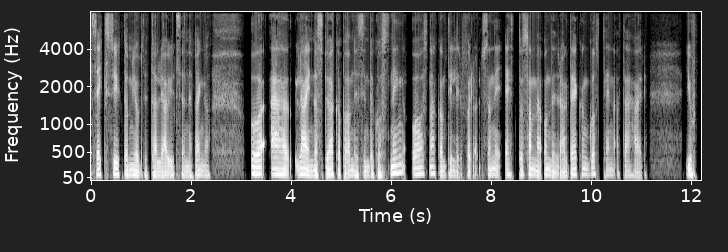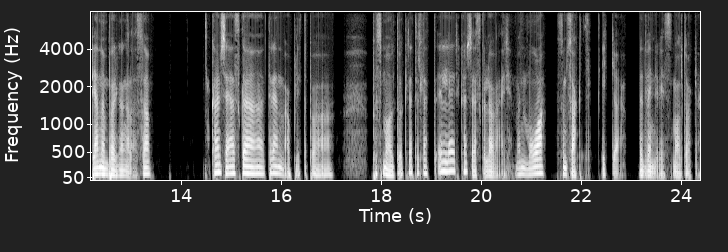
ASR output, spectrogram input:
sex, sykdom, jobbdetaljer, utseende, penger. Og jeg la inn noen spøker på andre sin bekostning og snakka om tidligere forhold. Sånn i ett og samme åndedrag. Det kan godt hende at jeg har gjort det gjennom et par ganger, da. Så kanskje jeg skal trene meg opp litt på, på smalltalk, rett og slett. Eller kanskje jeg skal la være. Man må, som sagt, ikke nødvendigvis smalltalke.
